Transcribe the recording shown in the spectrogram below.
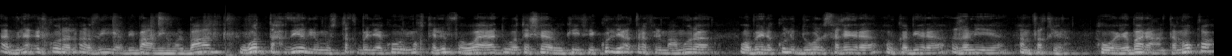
أبناء الكرة الأرضية ببعضهم البعض والتحضير لمستقبل يكون مختلف وواعد وتشاركي في كل أطراف المعمورة وبين كل الدول صغيرة أو كبيرة غنية أم فقيرة. هو عبارة عن تموقع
